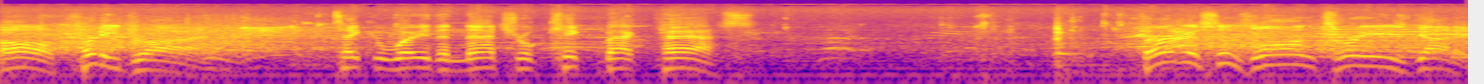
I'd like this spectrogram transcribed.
Oh, pretty dry take away the natural kickback pass. Ferguson's long three's got it.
